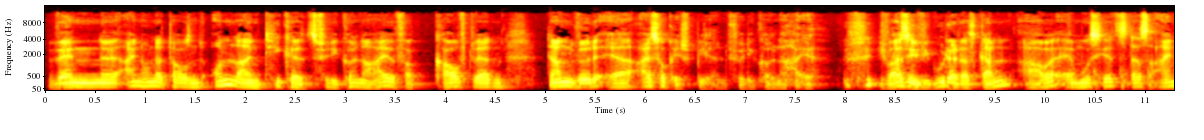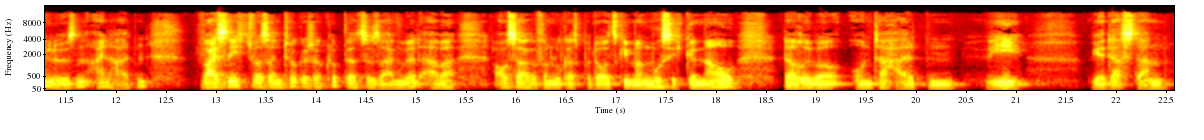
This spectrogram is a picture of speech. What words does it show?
wenn 100.000 äh, Online-Tickets für die Kölner Haie verkauft werden, dann würde er Eishockey spielen für die Kölner Haie. Ich weiß nicht, wie gut er das kann, aber er muss jetzt das einlösen, einhalten. Weiß nicht, was ein türkischer Club dazu sagen wird, aber Aussage von Lukas Podolski, man muss sich genau darüber unterhalten, wie wir das dann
